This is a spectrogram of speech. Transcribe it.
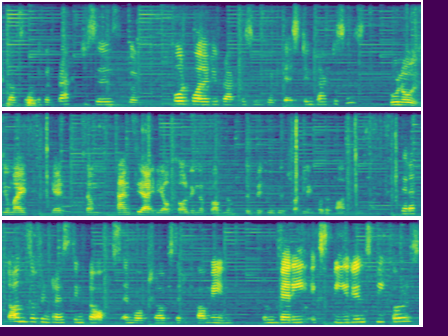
It talks about the good practices, good code quality practices, good testing practices. Who knows, you might get some fancy idea of solving a problem with which we've been struggling for the past few months. There are tons of interesting talks and workshops that have come in from very experienced speakers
